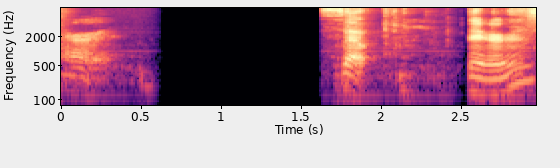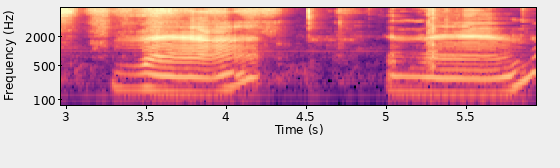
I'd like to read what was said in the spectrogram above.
Alright. So, there's that. And then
